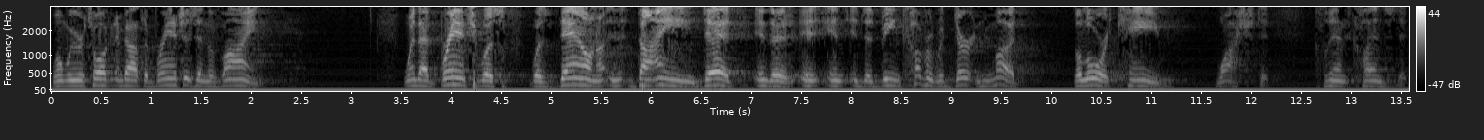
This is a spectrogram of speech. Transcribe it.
when we were talking about the branches and the vine. When that branch was, was down, uh, dying, dead, in the, in, in the being covered with dirt and mud, the Lord came, washed it, cleansed, cleansed it,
